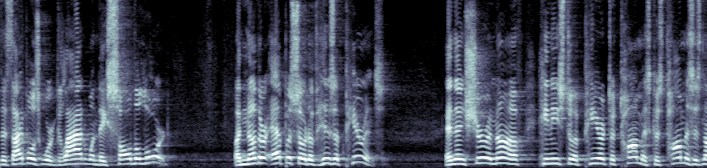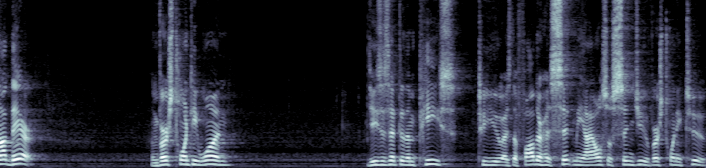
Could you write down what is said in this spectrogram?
disciples were glad when they saw the Lord. Another episode of his appearance. And then, sure enough, he needs to appear to Thomas because Thomas is not there. In verse 21, Jesus said to them, Peace to you. As the Father has sent me, I also send you. Verse 22.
